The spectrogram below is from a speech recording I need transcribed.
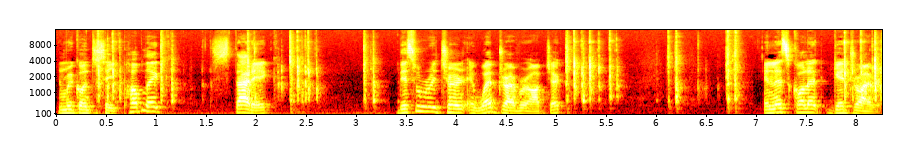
And we're going to say public static. This will return a WebDriver object. And let's call it getDriver.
